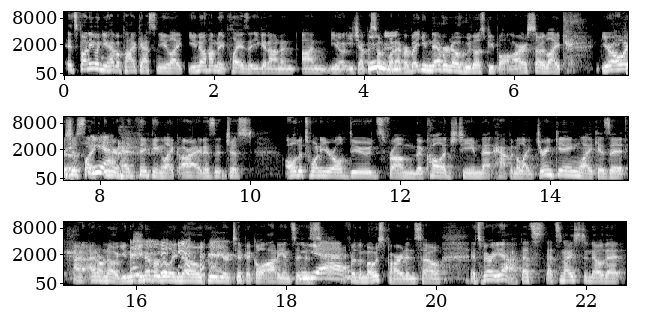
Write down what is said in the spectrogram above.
it's funny when you have a podcast and you like you know how many plays that you get on and on you know each episode mm-hmm. whatever, but you never know who those people are. So like you're always just like yeah. in your head thinking like, all right, is it just all the 20 year old dudes from the college team that happen to like drinking like is it i, I don't know you, you never really know who your typical audience is yeah. for the most part and so it's very yeah that's that's nice to know that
